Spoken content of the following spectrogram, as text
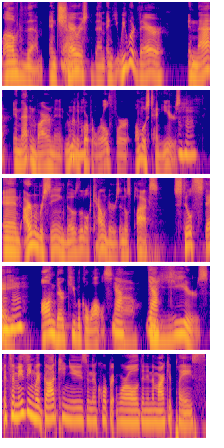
loved them and cherished yeah. them, and we were there in that in that environment. We were mm-hmm. in the mm-hmm. corporate world for almost ten years, mm-hmm. and I remember seeing those little calendars and those plaques still stay mm-hmm. on their cubicle walls. Yeah. Wow. yeah. years. It's amazing what God can use in the corporate world and in the marketplace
